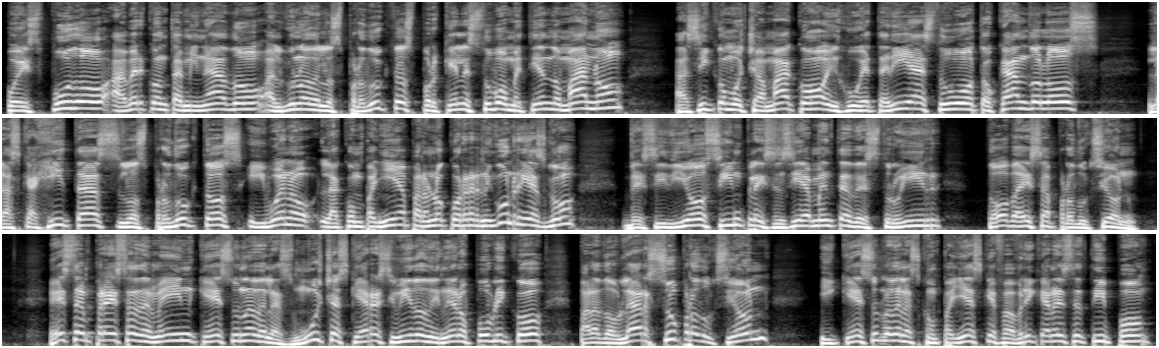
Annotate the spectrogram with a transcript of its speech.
pues pudo haber contaminado alguno de los productos porque él estuvo metiendo mano, así como chamaco en juguetería estuvo tocándolos, las cajitas, los productos y bueno, la compañía para no correr ningún riesgo decidió simple y sencillamente destruir toda esa producción. Esta empresa de Maine, que es una de las muchas que ha recibido dinero público para doblar su producción y que es una de las compañías que fabrican este tipo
